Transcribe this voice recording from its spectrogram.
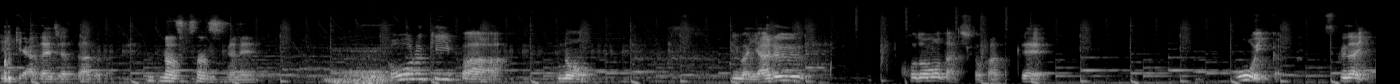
PK 与えちゃったとか。そうそうそうがね、ゴールキーパーの今やる子供たちとかって多いか少ない？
